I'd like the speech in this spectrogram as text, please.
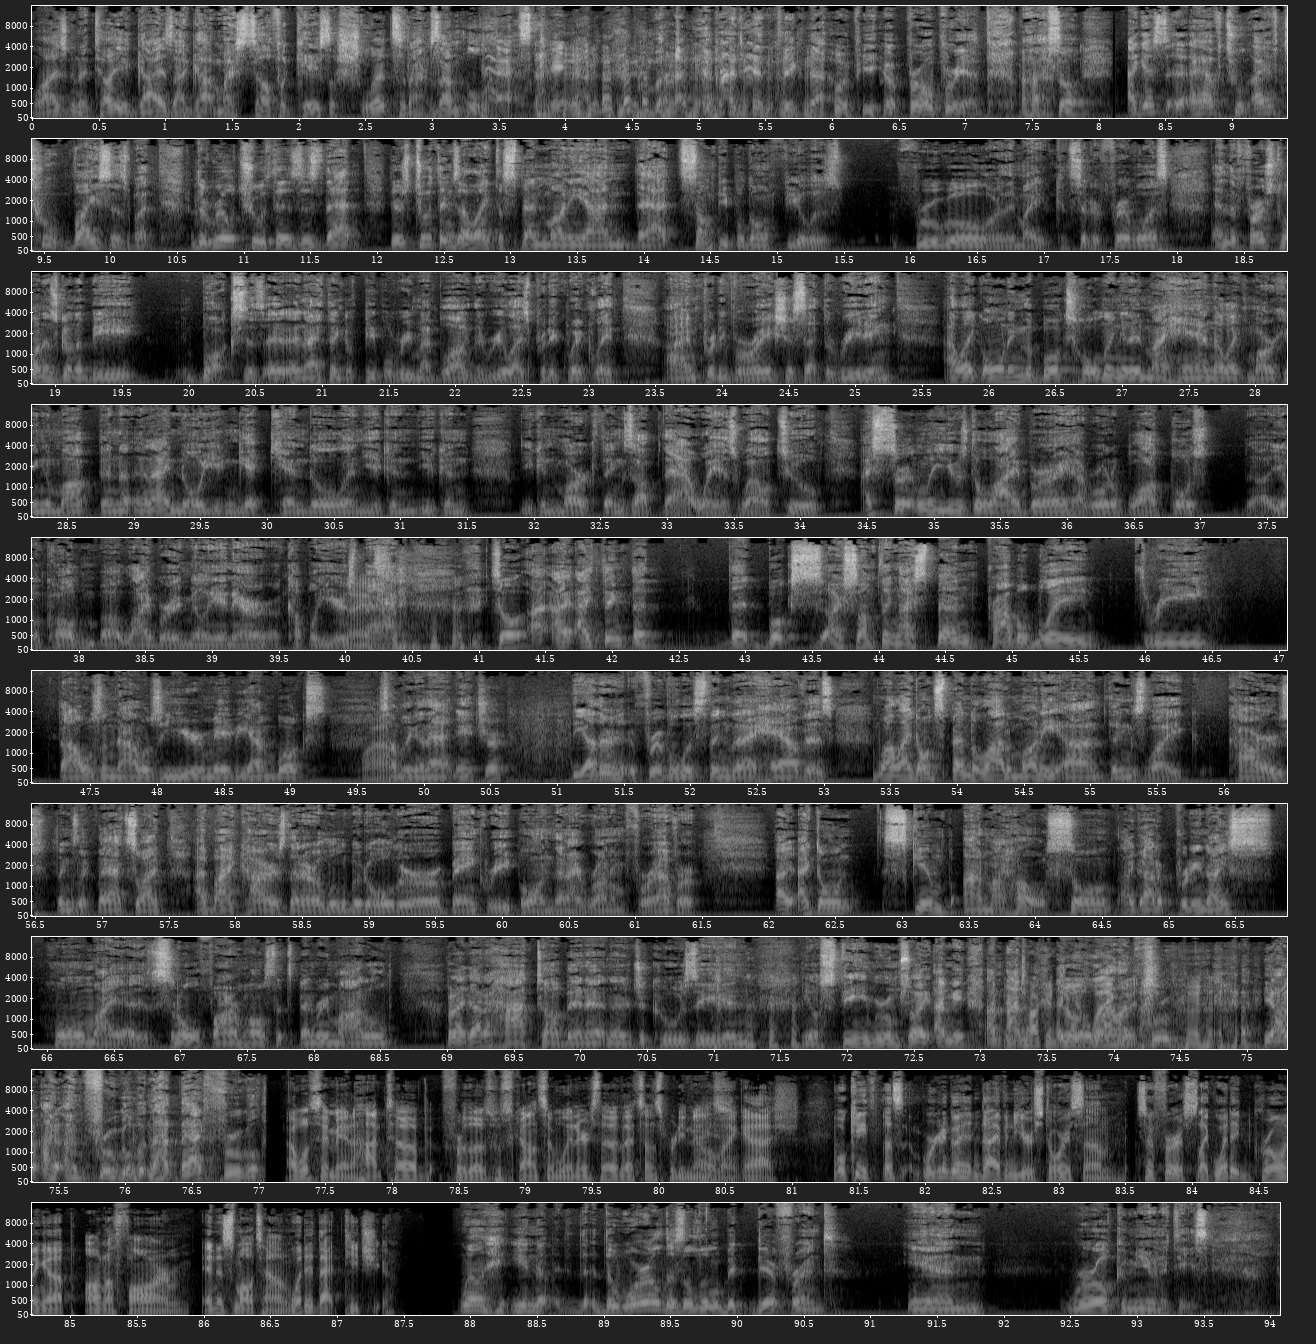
Well, I was going to tell you guys, I got myself a case of Schlitz and I was on the last can, but I, I, didn't think that would be appropriate. Uh, so I guess I have two. I have two vices, but the real truth is, is that there's two things I like to spend money on that some people don't feel is frugal or they might consider frivolous. And the first one is going to be books. And I think if people read my blog, they realize pretty quickly I'm pretty voracious at the reading. I like owning the books, holding it in my hand. I like marking them up, and and I know you can get Kindle and you can you can you can mark things up that way as well too. I certainly use the library. I wrote a blog post uh, you know, called uh, Library Millionaire a couple years nice. back. so I, I think that that books are something I spend probably three thousand dollars a year maybe on books, wow. something of that nature. The other frivolous thing that I have is while I don't spend a lot of money on things like cars, things like that. So I, I buy cars that are a little bit older or a bank repo and then I run them forever. I, I don't skimp on my house. So I got a pretty nice home. I, it's an old farmhouse that's been remodeled, but I got a hot tub in it and a jacuzzi and you know steam room. So I, I mean, I'm, You're I'm talking you know, while I'm language. yeah, I'm frugal, but not that frugal. I will say, man, a hot tub for those Wisconsin winters, though, that sounds pretty nice. Oh my gosh. Well, Keith, let's, we're gonna go ahead and dive into your story some. So first, like, what did growing up on a farm in a small town, what did that teach you? Well, you know, the, the world is a little bit different in rural communities.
